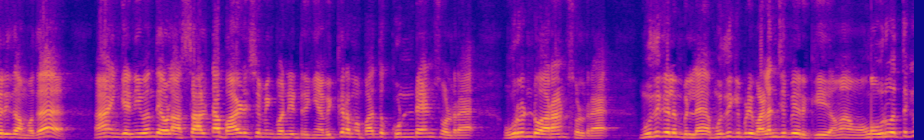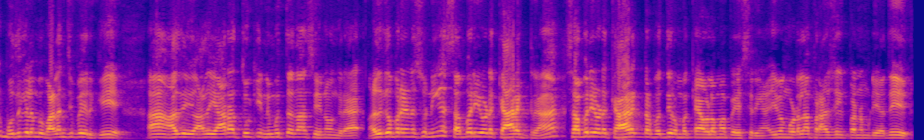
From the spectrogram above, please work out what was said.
தெரியுதா முத? இங்கே நீ வந்து எவ்வளோ அசால்ட்டாக பாடி ஷேமிங் பண்ணிட்டு இருக்கீங்க. விக்ரமை பார்த்து குண்டேன்னு சொல்கிற உருண்டு வரான்னு சொல்கிற முதுகெலும்பு இல்லை முதுகு இப்படி வளைஞ்சு போயிருக்கு. அவன் உங்க உருவத்துக்கு முதுகெலும்பு வளைஞ்சு போயிருக்கு. ஆ, அது அதை யாரா தூக்கி நிமித்த தான் செய்யணுங்கிற. அதுக்கப்புறம் என்ன சொன்னீங்க? சபரியோட கேரக்டர் சபரியோட கேரக்டரை பத்தி ரொம்ப கேவலமா பேசுறீங்க. இவங்க ப்ராஜெக்ட் பண்ண முடியாது.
